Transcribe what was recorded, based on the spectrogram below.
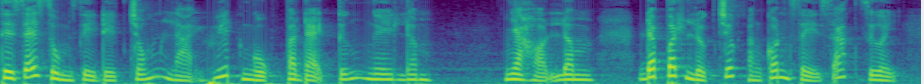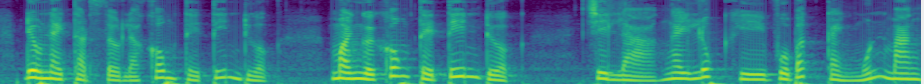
thì sẽ dùng gì để chống lại huyết ngục và đại tướng Nghê Lâm. Nhà họ Lâm đã bất lực trước thằng con rể rác rưởi Điều này thật sự là không thể tin được. Mọi người không thể tin được. Chỉ là ngay lúc khi vua Bắc Cảnh muốn mang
